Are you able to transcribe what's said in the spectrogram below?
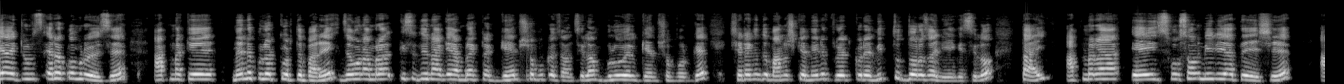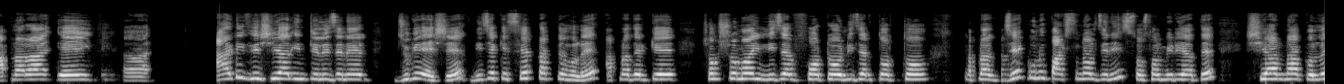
এআই টুলস এরকম রয়েছে, আপনাকে ম্যানিপুলেট করতে পারে। যেমন আমরা কিছুদিন আগে আমরা একটা গেম সম্পর্কে জানছিলাম ব্লু ওয়েল গেম সম্পর্কে। সেটা কিন্তু মানুষকে ম্যানিপুলেট করে মৃত্যুর দরজায় নিয়ে গেছিল। তাই আপনারা এই সোশ্যাল মিডিয়াতে এসে আপনারা এই আর্টিফিশিয়াল ইন্টেলিজেন্সের যুগে এসে নিজেকে সেফ রাখতে হলে আপনাদেরকে সবসময় নিজের ফটো নিজের তথ্য, আপনার যে কোনো পার্সোনাল জিনিস সোশ্যাল মিডিয়াতে শেয়ার না করলে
